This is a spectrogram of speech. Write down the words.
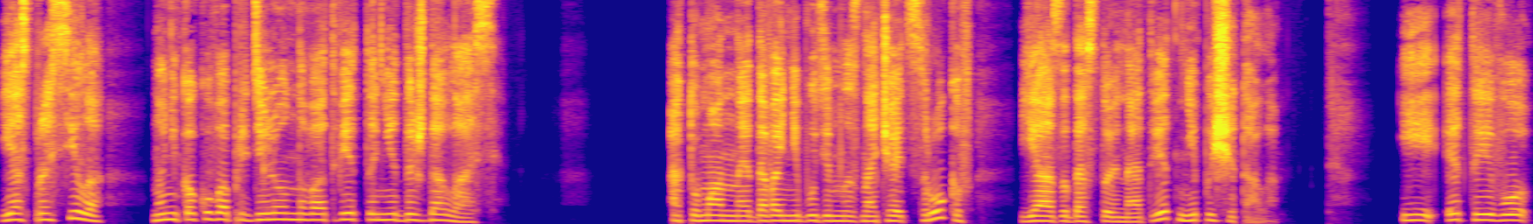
Я спросила, но никакого определенного ответа не дождалась. А туманное «давай не будем назначать сроков» я за достойный ответ не посчитала. И это его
